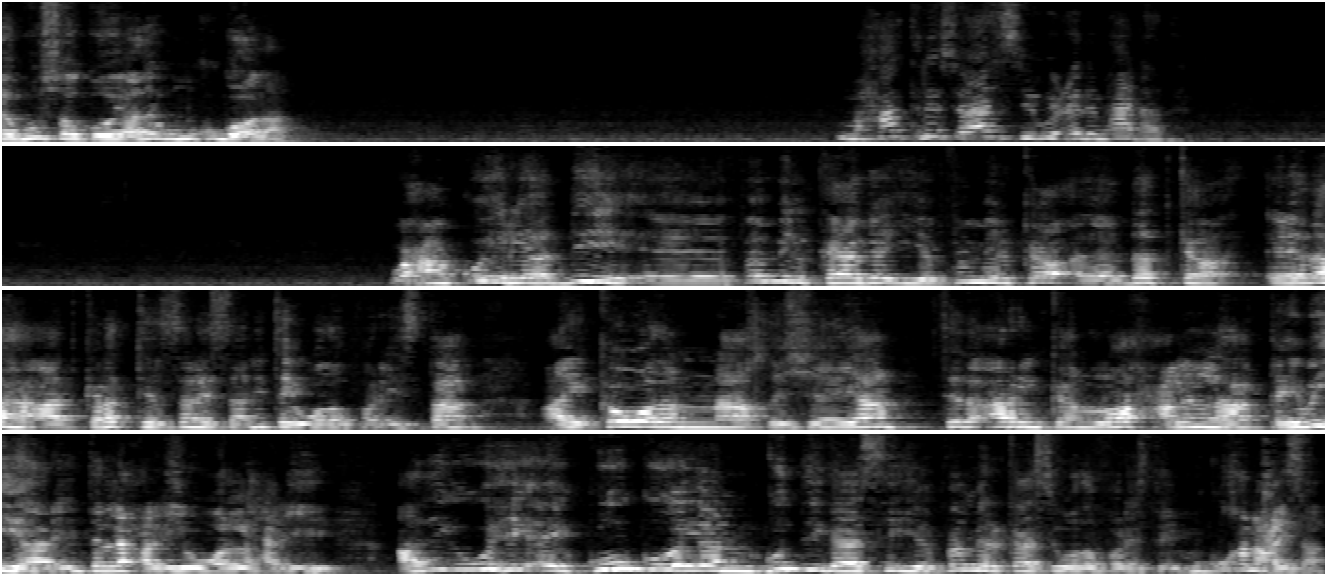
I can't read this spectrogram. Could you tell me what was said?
laguu soo gooyo adigu ma ku go-daa maxaa tiri su'aashaas igu celi maxaa dhahda? Waxaan ku yidhi haddii familkaaga iyo familka dadka eedaha aad kala tirsanaysaan intay wada fadhiistaan ay ka wada naaqisheeyaan sida arrinkan loo xalin lahaa qeybihii haray inta la xaliyey waa la xaliyey adiga wixii ay kuu gooyaan guddigaasi iyo familkaasi wada fadhiistay ma ku qanacaysaa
